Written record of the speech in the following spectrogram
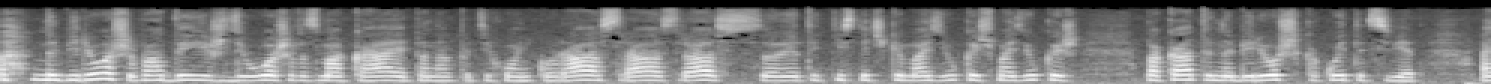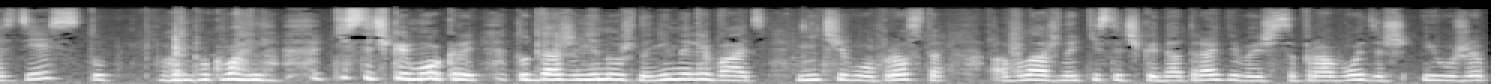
наберешь воды, ждешь, размокает она потихоньку, раз, раз, раз, этой кисточкой мазюкаешь, мазюкаешь, пока ты наберешь какой-то цвет. А здесь тут буквально кисточкой мокрой, тут даже не нужно ни наливать, ничего, просто влажной кисточкой дотрагиваешься, проводишь, и уже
